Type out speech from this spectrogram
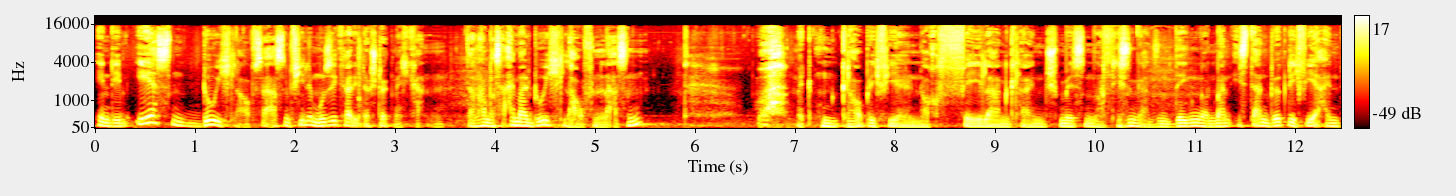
in dem ersten Durchlauf saßen viele Musiker, die das Stück nicht kannten. Dann haben wir es einmal durchlaufen lassen. Boah, mit unglaublich vielen noch Fehlern, kleinen Schmissen und diesen ganzen Dingen. Und man ist dann wirklich wie ein,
